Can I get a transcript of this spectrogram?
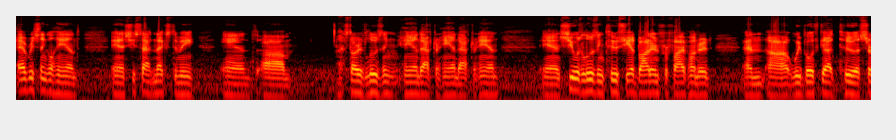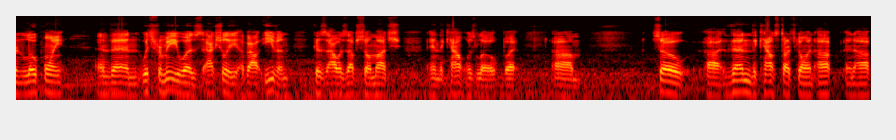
every single hand, and she sat next to me. And um, I started losing hand after hand after hand, and she was losing too. She had bought in for 500, and uh, we both got to a certain low point, and then which for me was actually about even because I was up so much and the count was low. But um, so uh, then the count starts going up and up.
